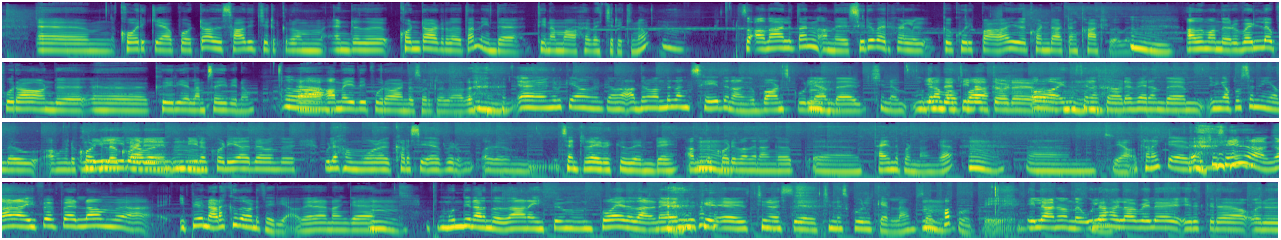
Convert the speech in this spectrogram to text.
கோரிக்கையாக போட்டு அதை சாதிச்சிருக்கிறோம் என்றது கொண்டாடுறது தான் இந்த தினமாக வச்சிருக்கணும். ஸோ அதால தான் அந்த சிறுவர்களுக்கு குறிப்பாக இது கொண்டாட்டம் காட்டுறது. அதுவும் அந்த ஒரு வெள்ளை புறா ஒன்று எல்லாம் செய்வினோம். அமைதி புறான்னு சொல்றது அது. அஹ் எங்களுக்கு அதில் வந்து நாங்கள் செய்து நாங்கள் பாண்ட் ஸ்கூல்ல அந்த சின்ன முதலாம் தினத்தோட இந்த தினத்தோட வேற அந்த நீங்க அப்போ சொன்னீங்க அந்த அவங்களோட கொடி நீல கொடி, அதில் வந்து உலகம் கடைசி பெரும் ஒரு சென்டராக இருக்குதுன்று அந்த கொடி வந்து நாங்கள் தயந்து பண்ணாங்க. கணக்கு வச்சு செய்தாங்க ஆனால் இப்போ இப்போ எல்லாம் இப்பயும் நடக்குதோன்னு தெரியாது. ஏன்னா நாங்கள் ம். முந்தி நடந்தது தான் ஆனால் இப்பயும் போயிடுதானே சின்ன சின்ன ஸ்கூலுக்கு எல்லாம் பார்ப்போம் இப்படி இல்ல ஆனா அந்த உலக அளவில் இருக்கிற ஒரு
